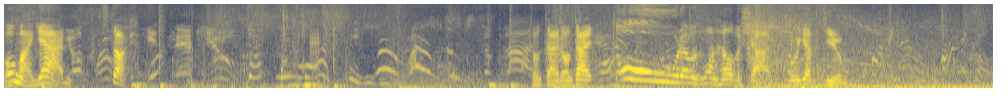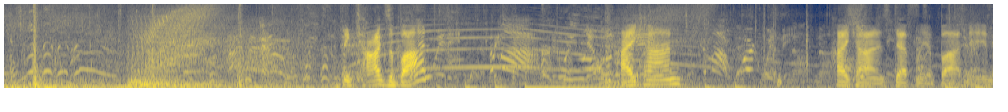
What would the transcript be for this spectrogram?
Oh my god. Stuck. Don't die, don't die. Oh, that was one hell of a shot. But we got the cube. think Cog's a bot? Hycon? Hycon is definitely a bot name.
